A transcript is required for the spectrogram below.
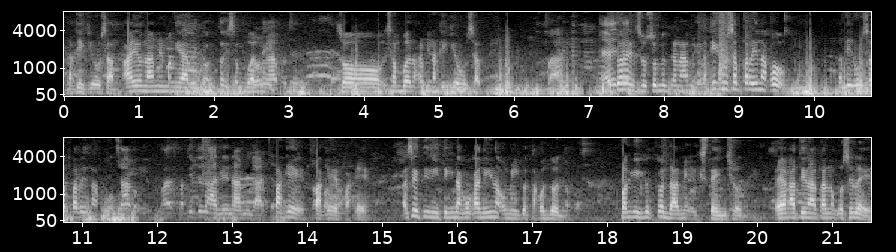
Nakikiusap. Ayaw namin mangyari to. Ito, isang buwan na eh. So, isang buwan na kami nakikiusap. Diba? Eh, Ito rin, susunod na namin. Nakikiusap pa rin ako. Nakikiusap pa rin ako. Sa, pati doon ano namin lahat. Pake, pake, pake. Kasi tinitingnan ko kanina, umikot ako doon. Pag ikot ko, daming extension. Eh. Kaya nga tinatanong ko sila eh,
